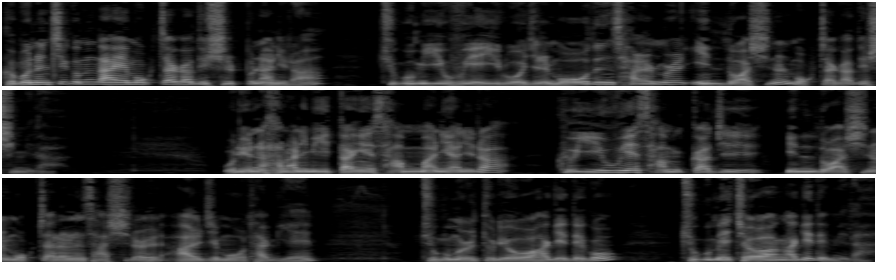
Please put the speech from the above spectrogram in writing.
그분은 지금 나의 목자가 되실 뿐 아니라 죽음 이후에 이루어질 모든 삶을 인도하시는 목자가 되십니다. 우리는 하나님이 이 땅의 삶만이 아니라 그 이후의 삶까지 인도하시는 목자라는 사실을 알지 못하기에 죽음을 두려워하게 되고 죽음에 저항하게 됩니다.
